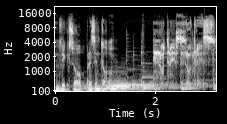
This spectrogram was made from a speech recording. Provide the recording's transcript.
Dixo presentó Nutres. Nutres.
